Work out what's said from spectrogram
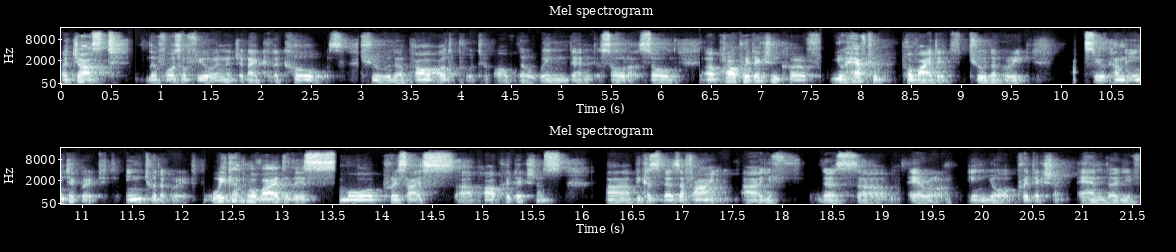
adjust the fossil fuel energy, like the coals, to the power output of the wind and the solar. So a power prediction curve, you have to provide it to the grid. So you can't integrate it into the grid. We can provide this more precise uh, power predictions uh, because there's a fine uh, if there's uh, error in your prediction, and if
